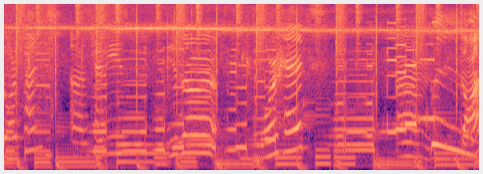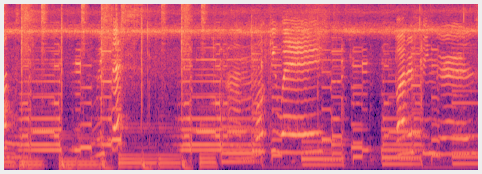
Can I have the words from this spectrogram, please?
are punch candies. These are warheads. Dots. Milky Way. Butterfingers.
